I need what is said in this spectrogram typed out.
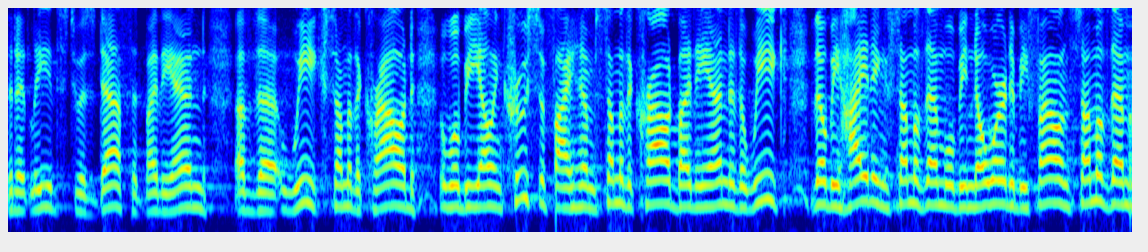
that it leads to his death, that by the end of the week, some of the crowd will be yelling, Crucify him. Some of the crowd, by the end of the week, they'll be hiding. Some of them will be nowhere to be found. Some of them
